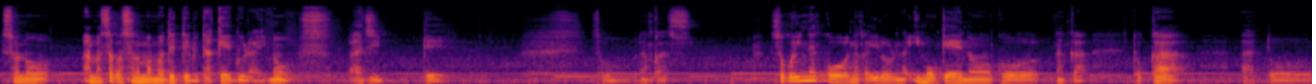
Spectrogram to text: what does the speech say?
その甘さがそのまま出てるだけぐらいの味でそうなんかそこにねこうなんかいろいろな芋系のこうなんかとかあと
